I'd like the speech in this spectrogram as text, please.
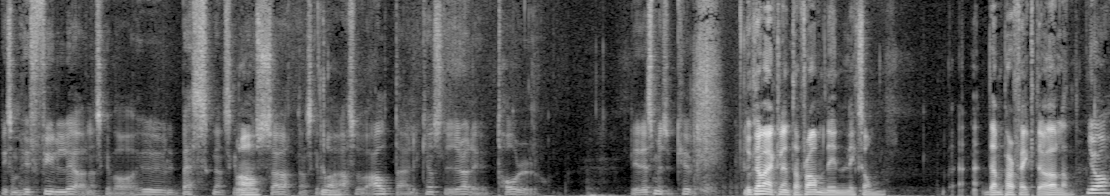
Liksom hur fyllig ölen ska vara, hur besk den ska vara, Ja. hur söt den ska vara. Ja. Alltså allt det här, du kan styra det, torr. Det är det som är så kul. du kan verkligen ta fram din liksom Den perfekta ölen. Ja,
